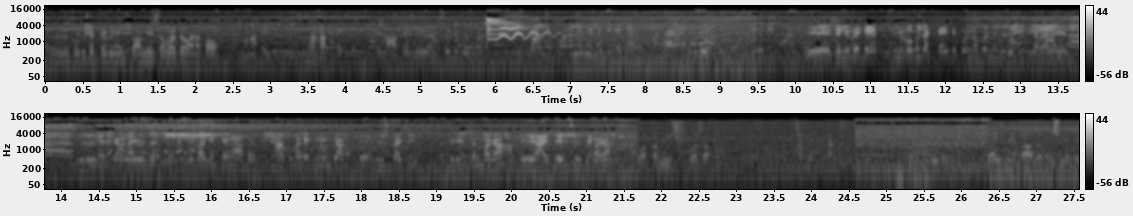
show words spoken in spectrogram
तर बघू शकता तुम्ही. स्वामी समर्थ वडापाव. महापे. ते महापे मी वंशुली बोललो. काल हे सेलिब्रिटी आहेत. तुम्ही बघू शकता इथे कोण ना कोणी व्हिडिओ शूट करायला येत. व्हिडिओ शूट करायला येऊ सोबत शकतो. मी बघितले ना आपण हा तुम्हाला एक लिंक टाकतो इंस्टाची ती रील पण बघा. आपली आय पी एलची होती बघा. हो, आता मी वर जातो. गाईज मी आता आलो ऑफिसमध्ये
